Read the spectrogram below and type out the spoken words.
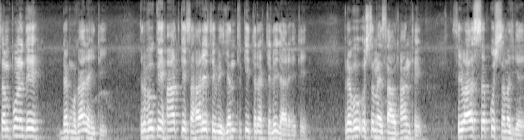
संपूर्ण देह डगमगा रही थी। प्रभु के हाथ के सहारे से वे यंत्र की तरह चले जा रहे थे। प्रभु उस समय सावधान थे। श्रीवास सब कुछ समझ गए।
